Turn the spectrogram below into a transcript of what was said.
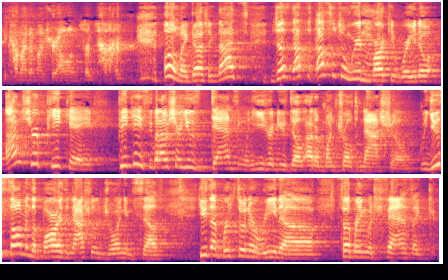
to come out of Montreal in some time. Oh my gosh, like that's just that's that's such a weird market where you know I'm sure PK PKC, but I'm sure he was dancing when he heard he was dealt out of Montreal to Nashville. You saw him in the bars in Nashville enjoying himself. He was at Bridgestone Arena celebrating with fans. Like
